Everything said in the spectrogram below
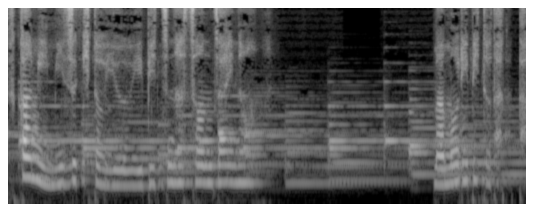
深見瑞希といういびつな存在の守り人だった。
